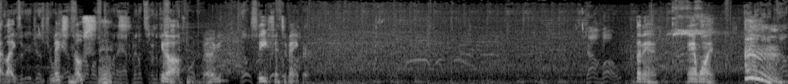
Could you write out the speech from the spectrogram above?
That like makes no sense. Get off, baby. Defensive anchor. That in. And one. Mm,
